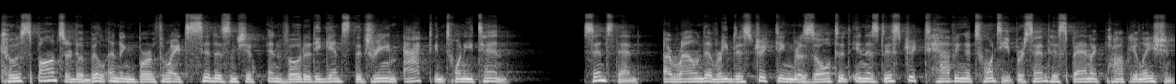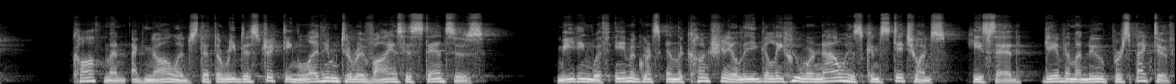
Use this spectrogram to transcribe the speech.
co-sponsored a bill ending birthright citizenship and voted against the DREAM Act in 2010. Since then, a round of redistricting resulted in his district having a 20% Hispanic population. Coffman acknowledged that the redistricting led him to revise his stances. Meeting with immigrants in the country illegally who were now his constituents, he said, gave him a new perspective.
